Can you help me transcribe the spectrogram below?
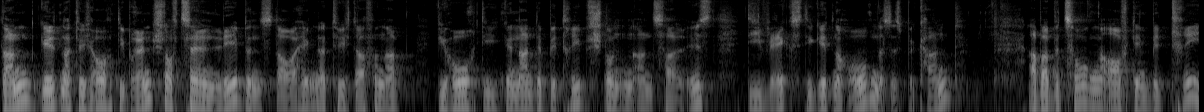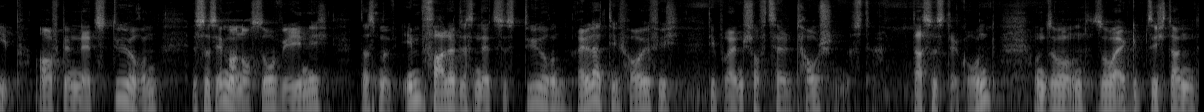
dann gilt natürlich auch, die Brennstoffzellenlebensdauer hängt natürlich davon ab, wie hoch die genannte Betriebsstundenanzahl ist. Die wächst, die geht nach oben, das ist bekannt. Aber bezogen auf den Betrieb, auf dem Netz Düren, ist das immer noch so wenig, dass man im Falle des Netzes Düren relativ häufig die Brennstoffzellen tauschen müsste. Das ist der Grund und so, so ergibt sich dann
